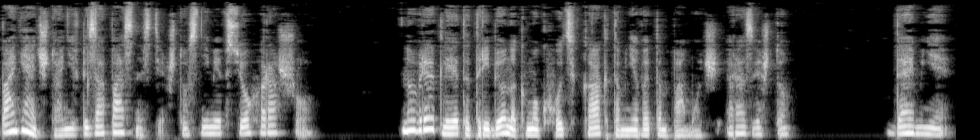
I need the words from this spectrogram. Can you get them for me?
Понять, что они в безопасности, что с ними все хорошо. Но вряд ли этот ребенок мог хоть как-то мне в этом помочь. Разве что. Дай мне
